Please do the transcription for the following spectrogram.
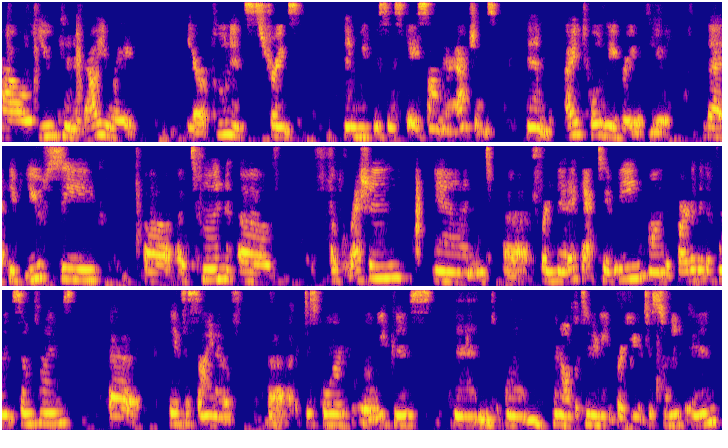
how you can evaluate your opponent's strengths and weaknesses based on their actions. And I totally agree with you that if you see uh, a ton of aggression and uh, frenetic activity on the part of the defense sometimes, uh, it's a sign of uh, discord or weakness and um, an opportunity for you to swoop in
